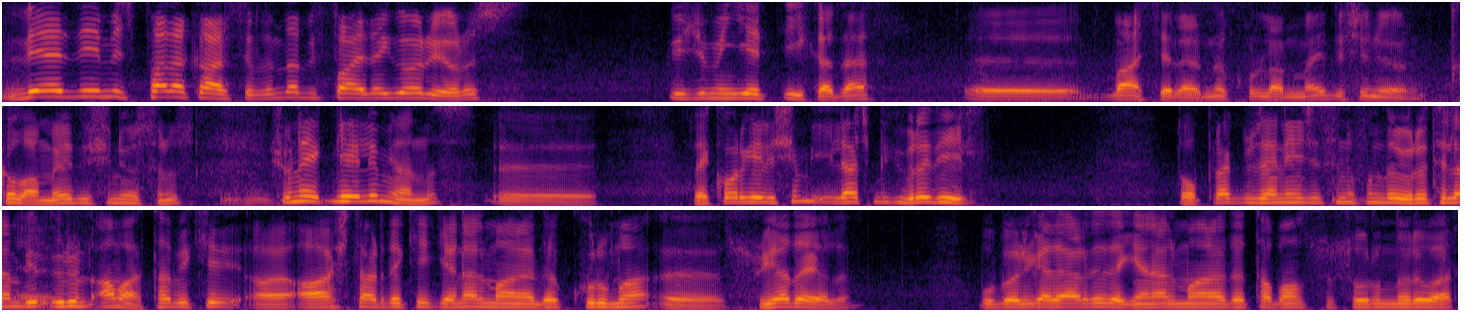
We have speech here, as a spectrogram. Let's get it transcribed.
Verdiğimiz para karşılığında bir fayda görüyoruz. Gücümün yettiği kadar e, bahçelerimde kullanmayı düşünüyorum. kullanmayı düşünüyorsunuz. Şunu ekleyelim yalnız. e, rekor gelişim bir ilaç bir gübre değil. Toprak düzenleyici sınıfında üretilen bir Evet. ürün ama tabii ki ağaçlardaki genel manada kuruma e, suya dayalı. Bu bölgelerde de genel manada taban su sorunları var.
